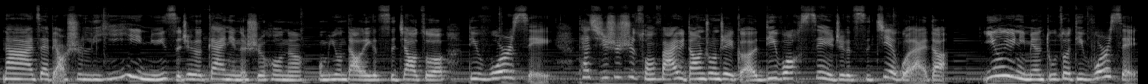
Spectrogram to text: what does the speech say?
那在表示离异女子这个概念的时候呢，我们用到了一个词叫做 divorcee，它其实是从法语当中这个 divorcee 这个词借过来的。英语里面读作 divorcee，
